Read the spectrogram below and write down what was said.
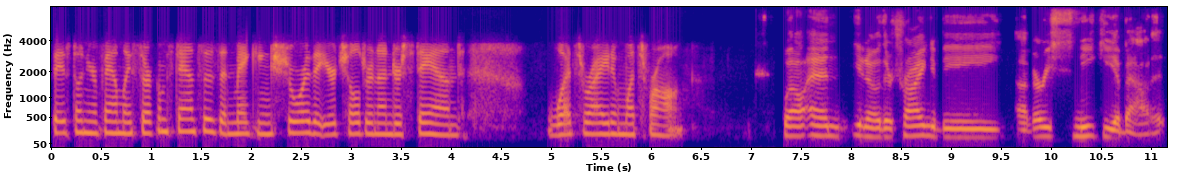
based on your family circumstances, and making sure that your children understand what's right and what's wrong. Well, and you know they're trying to be uh, very sneaky about it.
